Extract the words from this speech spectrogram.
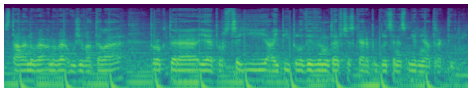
stále nové a nové uživatele, pro které je prostředí iPeople vyvinuté v České republice nesmírně atraktivní.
